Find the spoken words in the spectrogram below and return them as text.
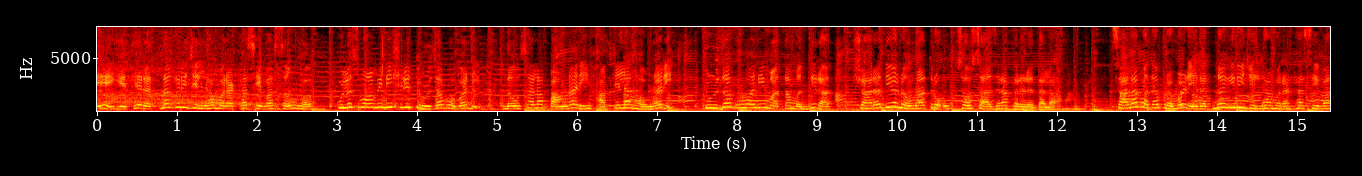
ए येथे रत्नागिरी जिल्हा मराठा सेवा संघ कुलस्वामिनी श्री तुळजाभवानी नवसाला पावणारी हाकेला धावणारी तुळजाभवानी माता मंदिरात शारदीय नवरात्र उत्सव साजरा करण्यात आला. सालाबादाप्रमाणे रत्नागिरी जिल्हा मराठा सेवा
